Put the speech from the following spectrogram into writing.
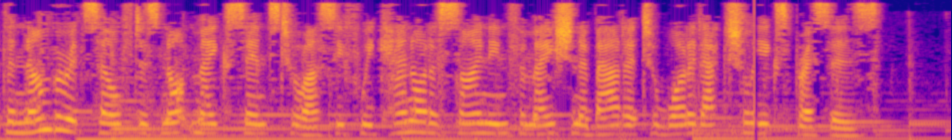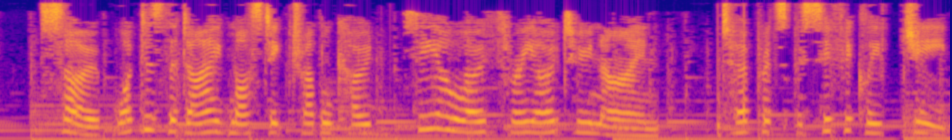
The number itself does not make sense to us if we cannot assign information about it to what it actually expresses. So, what does the diagnostic trouble code C003029 interpret specifically Jeep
